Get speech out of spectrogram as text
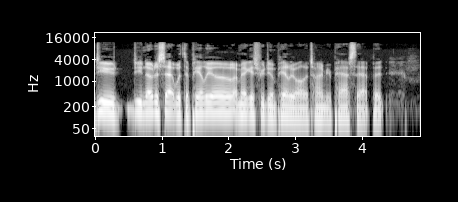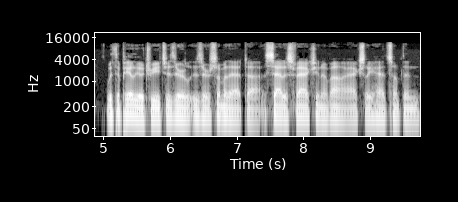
do you do you notice that with the paleo? I mean, I guess if you're doing paleo all the time, you're past that. But with the paleo treats, is there is there some of that uh, satisfaction of oh, I actually had something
